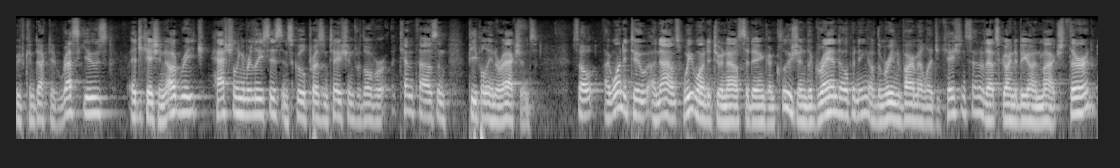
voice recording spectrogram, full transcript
We've conducted rescues, education outreach, hatchling releases, and school presentations with over 10,000 people interactions. So I wanted to announce, we wanted to announce today in conclusion, the grand opening of the Marine Environmental Education Center. That's going to be on March 3rd.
